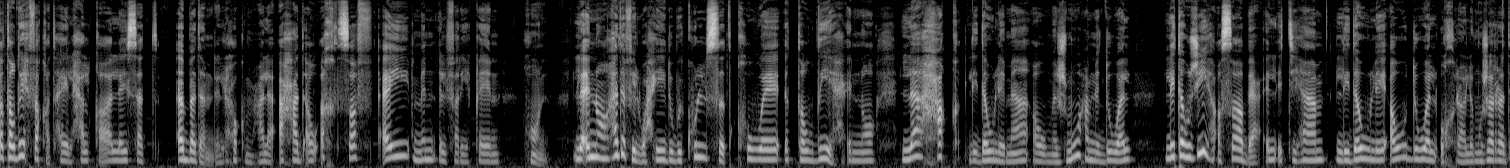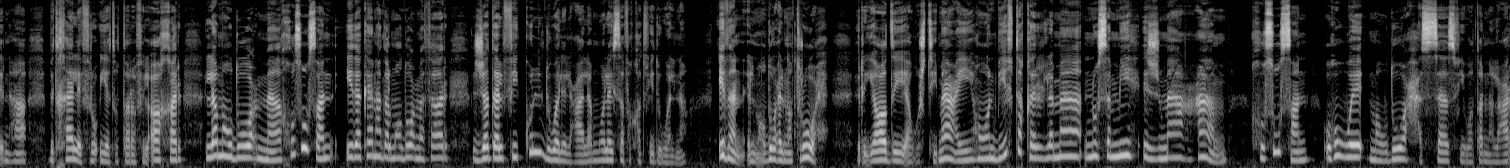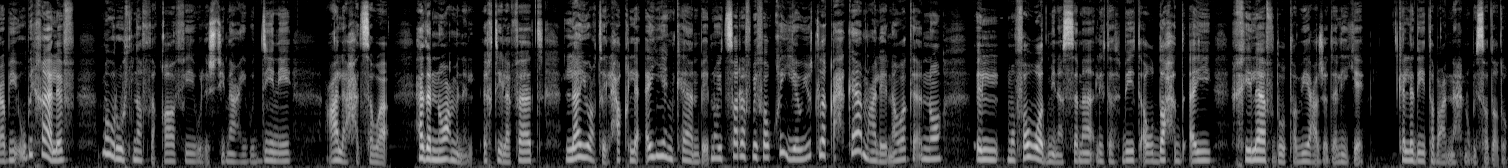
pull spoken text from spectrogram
للتوضيح فقط هاي الحلقة ليست أبدا للحكم على أحد أو أخذ صف أي من الفريقين هون لأنه هدفي الوحيد وبكل صدق هو التوضيح أنه لا حق لدولة ما أو مجموعة من الدول لتوجيه أصابع الاتهام لدولة أو دول أخرى لمجرد أنها بتخالف رؤية الطرف الآخر لموضوع ما خصوصا إذا كان هذا الموضوع مثار جدل في كل دول العالم وليس فقط في دولنا. إذا الموضوع المطروح رياضي أو اجتماعي هون بيفتقر لما نسميه إجماع عام خصوصا وهو موضوع حساس في وطننا العربي وبيخالف موروثنا الثقافي والاجتماعي والديني على حد سواء. هذا النوع من الاختلافات لا يعطي الحق لأي كان بأنه يتصرف بفوقية ويطلق أحكام علينا وكأنه المفوض من السماء لتثبيت أو دحض أي خلاف ذو طبيعة جدلية كالذي طبعا نحن بصدده.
